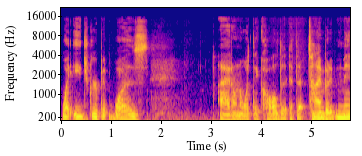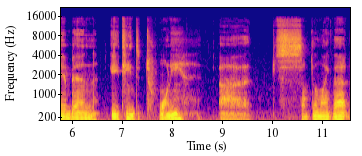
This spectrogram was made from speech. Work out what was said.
what age group it was. I don't know what they called it at that time, but it may have been 18 to 20, uh, something like that.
